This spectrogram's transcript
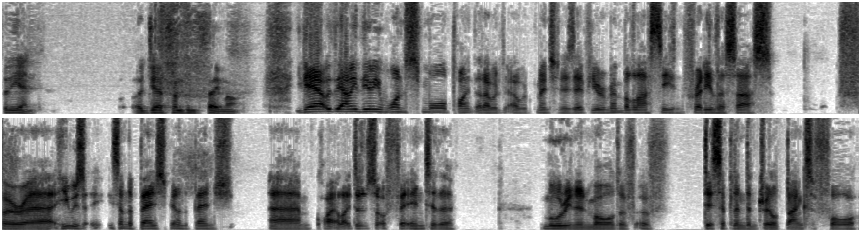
for the end. Or do you have something to say, Mark? Yeah, I mean, the only one small point that I would I would mention is if you remember last season, Freddie Lassas, for uh, he was he's on the bench, he's been on the bench um, quite a lot. Doesn't sort of fit into the Muurinen mold of, of disciplined and drilled banks of four.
